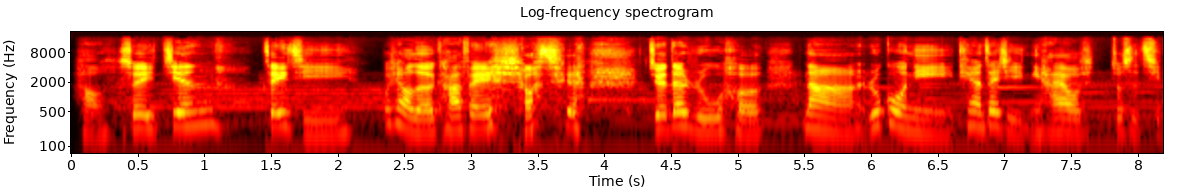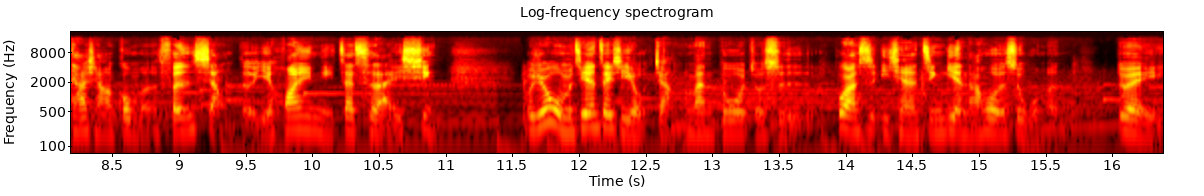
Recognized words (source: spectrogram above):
好。所以今天这一集，不晓得咖啡 小姐觉得如何？那如果你听了这集，你还有就是其他想要跟我们分享的，也欢迎你再次来信。我觉得我们今天这一集有讲了蛮多，就是不管是以前的经验啊，或者是我们对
